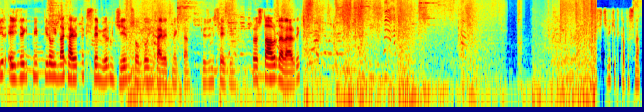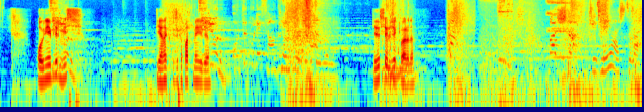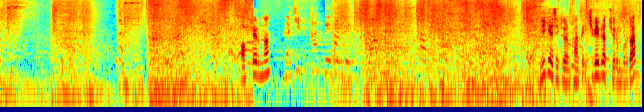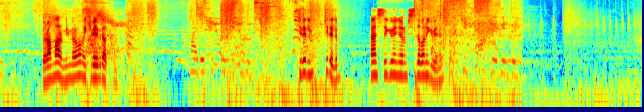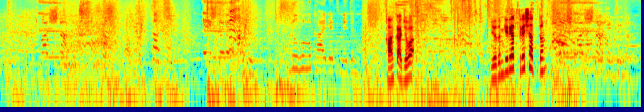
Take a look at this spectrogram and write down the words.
Bir ejdere gitmeyip bir oyun daha kaybetmek istemiyorum. Ciğerim soldu oyun kaybetmekten. Gözünü sevdiğim. First Tower da verdik. Fikini kiti kafasına. Oynayabilir miyiz? Diana bizi kapatmaya geliyor. Gelirse ölecek bu arada. Çizmeyi açtılar. Aferin lan. Rakip katledildi. Niye geri çekiliyorum kanka? 2v1 atıyorum burada. Gören var mı bilmiyorum ama 2v1 attım. Girelim, girelim. Ben size güveniyorum, siz de bana güvenin. Rakip katledildi. Başla. Ejder'e saldır. Ruhumu kaybetmedim. Kanka acaba... Bir adım geri at, flash attım.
